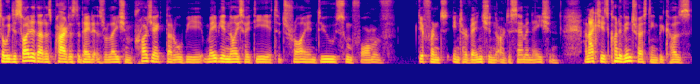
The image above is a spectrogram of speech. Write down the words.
So we decided that as part of the Data as Relation project, that it would be maybe a nice idea to try and do some form of different intervention or dissemination. And actually, it's kind of interesting because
